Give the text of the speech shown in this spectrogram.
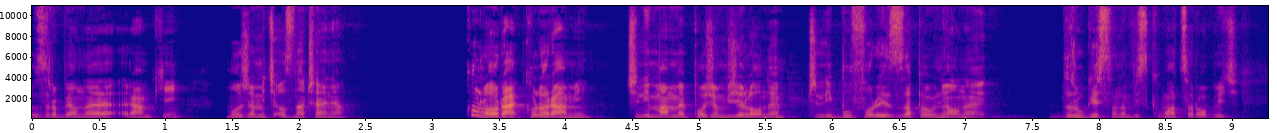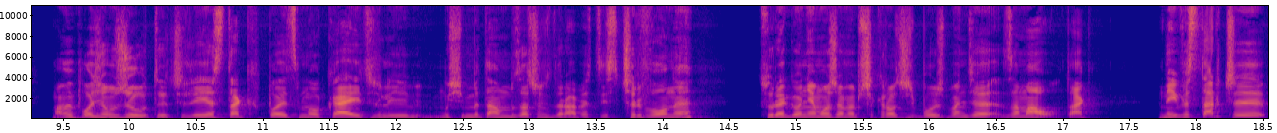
zrobione ramki, może mieć oznaczenia kolora, kolorami. Czyli mamy poziom zielony, czyli bufor jest zapełniony, drugie stanowisko ma co robić. Mamy poziom żółty, czyli jest tak powiedzmy ok, czyli musimy tam zacząć dorabiać. Jest czerwony, którego nie możemy przekroczyć, bo już będzie za mało, tak? No i wystarczy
